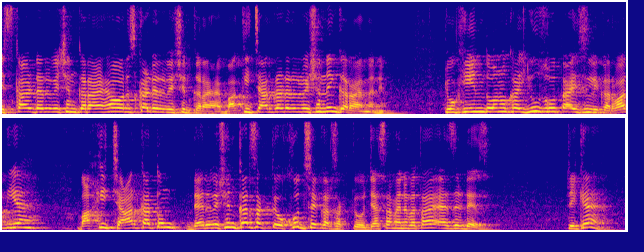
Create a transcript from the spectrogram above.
इसका डेरिवेशन कराया है और इसका डेरिवेशन कराया है। बाकी चार का डेरिवेशन नहीं कराया मैंने। क्योंकि इन दोनों का यूज़ होता है, इसलिए करवा दिया है। बाकी चार का तुम डेरिवेशन कर सकते हो, खुद से कर सकते हो, जैसा मैंने बताया एज इट इज़ ठीक है?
